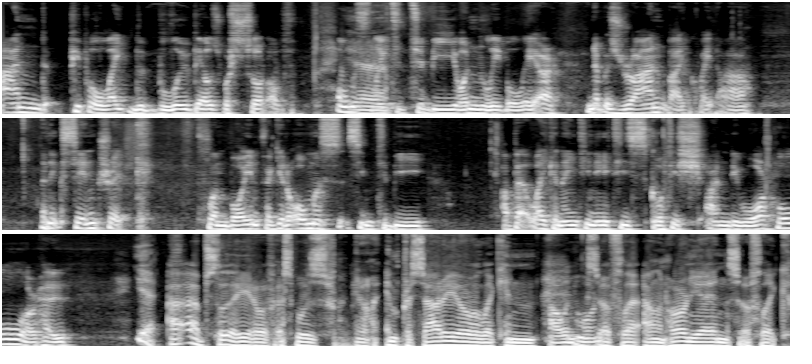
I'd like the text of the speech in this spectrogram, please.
And people like the Bluebells were sort of almost yeah. slated to be on the label later, and it was ran by quite a an eccentric flamboyant figure. It almost seemed to be a bit like a 1980s Scottish Andy Warhol, or how. Yeah, absolutely. You know, I suppose you know impresario, like in Alan Horne, sort of like Alan Horne, yeah, and sort of like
